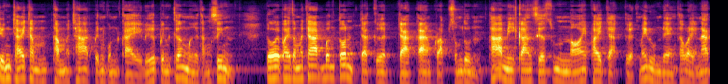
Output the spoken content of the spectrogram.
จึงใช้ธรรมธรรมชาติเป็นนกลไกหรือเป็นเครื่องมือทั้งสิ้น โดยภัยธรรมชาติเบื้องต้นจะเกิดจากการปรับสมดุล ถ้ามีการเสียสมดุลน้อยภัยจะเกิดไม่รุนแรงเท่าไหร่นัก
